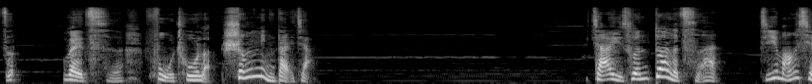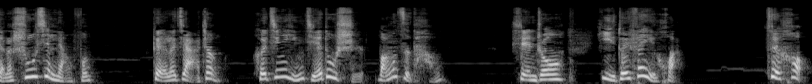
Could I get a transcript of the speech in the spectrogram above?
子为此付出了生命代价。贾雨村断了此案，急忙写了书信两封，给了贾政和经营节度使王子腾，信中一堆废话，最后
